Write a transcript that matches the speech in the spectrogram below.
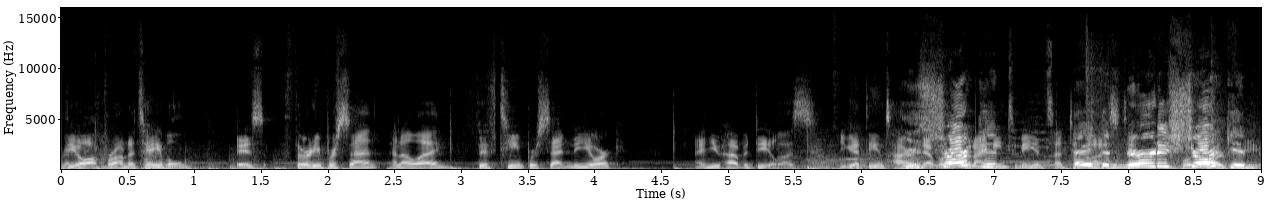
The offer on the table is 30% in LA, 15% in New York, and you have a deal. You get the entire He's network, but I need to be incentivized. Hey, the nerd is sharking.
